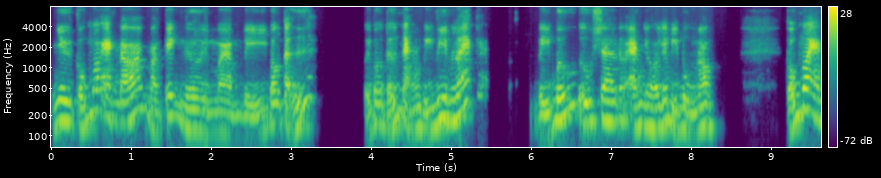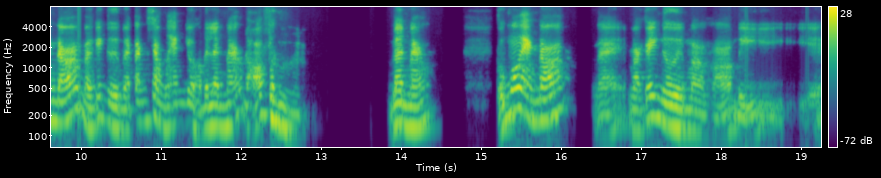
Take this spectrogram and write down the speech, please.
như cũng món ăn đó mà cái người mà bị bao tử, bị bao tử nặng, bị viêm loét bị bướu u sơ nó ăn vô họ bị buồn nôn cũng món ăn đó mà cái người mà tăng xong ăn vô họ bị lên máu đỏ phừng lên máu. Cũng món ăn đó Đấy, mà cái người mà họ bị ờ,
